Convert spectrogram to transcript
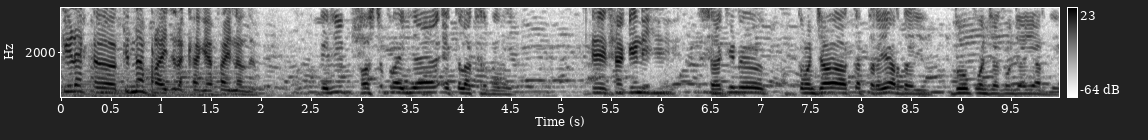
ਕਿਹੜਾ ਕਿੰਨਾ ਪ੍ਰਾਈਜ਼ ਰੱਖਿਆ ਗਿਆ ਫਾਈਨਲ ਦੇ ਇਹ ਜੀ ਫਸਟ ਪ੍ਰਾਈਜ਼ ਹੈ 1 ਲੱਖ ਰੁਪਏ ਦਾ। ਤੇ ਸੈਕਿੰਡ ਜੀ? ਸੈਕਿੰਡ 51 71000 ਦਾ ਜੀ 2 51 51000 ਦੇ।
